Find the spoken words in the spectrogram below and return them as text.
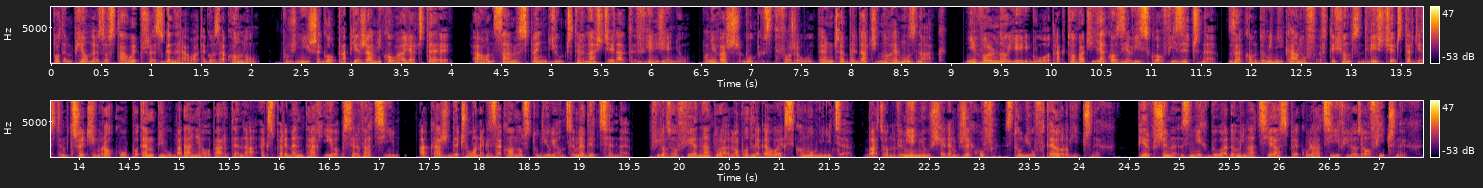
potępione zostały przez generała tego zakonu, późniejszego papieża Mikołaja IV, a on sam spędził 14 lat w więzieniu, ponieważ Bóg stworzył tęczę by dać Noemu znak. Nie wolno jej było traktować jako zjawisko fizyczne. Zakon Dominikanów w 1243 roku potępił badania oparte na eksperymentach i obserwacji, a każdy członek zakonu studiujący medycynę, filozofię naturalną podlegał ekskomunice. Bacon wymienił siedem grzechów studiów teologicznych. Pierwszym z nich była dominacja spekulacji filozoficznych,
